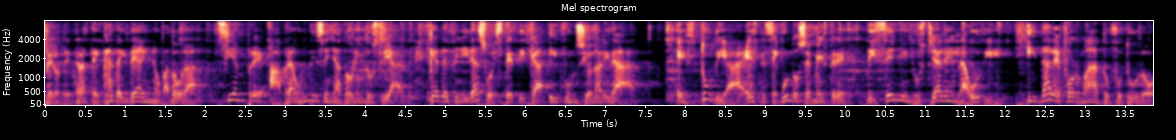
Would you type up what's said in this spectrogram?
Pero detrás de cada idea innovadora, siempre habrá un diseñador industrial que definirá su estética y funcionalidad. Estudia este segundo semestre diseño industrial en la UDI y dale forma a tu futuro,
